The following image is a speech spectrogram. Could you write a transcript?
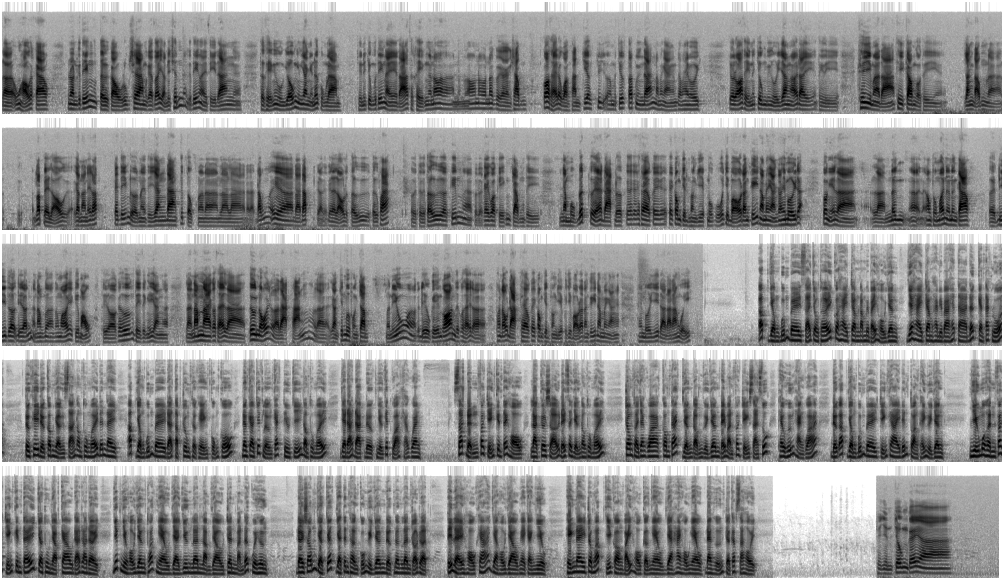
là ủng hộ rất cao nên cái tiếng từ cầu Lung Sang ra tới dạm Thị Xính cái tiếng này thì đang ờ, thực hiện cái nguồn vốn nhân dân nhà nước cùng làm. Thì nói chung cái tiếng này đã thực hiện nó nó nó nó gần xong có thể là hoàn thành trước trước, trước Tết Nguyên đán năm 2020 do đó thì nói chung người dân ở đây thì khi mà đã thi công rồi thì dân động là lắp đầy lộ ganh anh ấy đắp cái tuyến đường này thì dân đang tiếp tục là là là, là đóng à, là đắp cái lộ là tự tự phát rồi tự tự kiếm à, cây hoa kiển trồng thì nhằm mục đích có thể đạt được cái, cái theo cái cái công trình phần việc một của chi bộ đăng ký năm 2020 đó có nghĩa là là nâng à, nông thôn mới nâng nâng cao. Rồi đi đi đến là nông thôn mới kiểu mẫu. Thì ờ, cái hướng thì tôi nghĩ rằng à, là năm nay có thể là tương đối là đạt khoảng là gần 90 phần trăm. Mà nếu à, điều kiện có thì có thể là phấn đấu đạt theo cái công trình phần việc của chi bộ đã đăng ký năm 2020 với đà, đà đảng quỹ. Ấp dòng bướm B, xã Châu Thới có 257 hộ dân với 223 hecta đất canh tác lúa. Từ khi được công nhận xã nông thôn mới đến nay, ấp dòng bún bê đã tập trung thực hiện củng cố, nâng cao chất lượng các tiêu chí nông thôn mới và đã đạt được những kết quả khả quan. Xác định phát triển kinh tế hộ là cơ sở để xây dựng nông thôn mới. Trong thời gian qua, công tác vận động người dân đẩy mạnh phát triển sản xuất theo hướng hàng hóa được ấp dòng bún bê triển khai đến toàn thể người dân. Nhiều mô hình phát triển kinh tế cho thu nhập cao đã ra đời, giúp nhiều hộ dân thoát nghèo và dương lên làm giàu trên mảnh đất quê hương. Đời sống vật chất và tinh thần của người dân được nâng lên rõ rệt, Tỷ lệ hộ khá và hộ giàu ngày càng nhiều. Hiện nay trong ấp chỉ còn 7 hộ cận nghèo và 2 hộ nghèo đang hưởng trợ cấp xã hội. Thì nhìn chung cái à,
